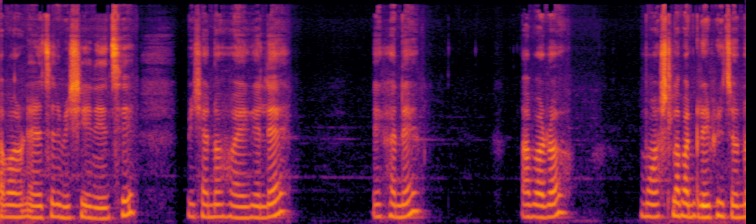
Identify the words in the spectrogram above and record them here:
আবার নেড়েচেড়ে মিশিয়ে নিয়েছি। মিশানো হয়ে গেলে এখানে আবারও মশলা বা গ্রেভির জন্য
